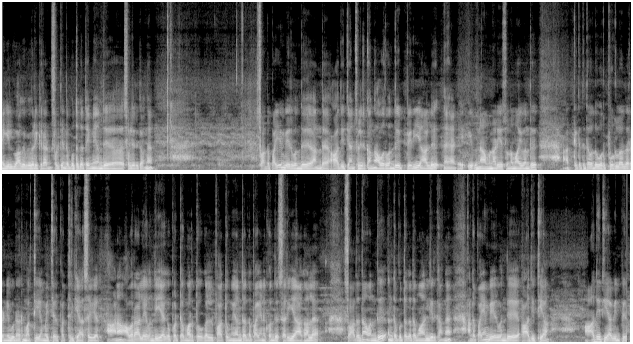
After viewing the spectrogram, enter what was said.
நெகிழ்வாக விவரிக்கிறார்னு சொல்லிட்டு இந்த புத்தகத்தையுமே வந்து சொல்லியிருக்காங்க. ஸோ அந்த பையன் பேர் வந்து அந்த ஆதித்யான்னு சொல்லியிருக்காங்க. அவர் வந்து பெரிய ஆள். நான் முன்னாடியே சொன்ன மாதிரி வந்து கிட்டத்தட்ட வந்து ஒரு பொருளாதார நிபுணர் மத்திய அமைச்சர் பத்திரிகை ஆசிரியர். ஆனால் அவராலே வந்து ஏகப்பட்ட மருத்துவர்கள் பார்த்துமே வந்து அந்த பையனுக்கு வந்து சரியே ஆகலை. ஸோ அதை தான் வந்து அந்த புத்தகத்தமாக எழுதியிருக்காங்க. அந்த பையன் பேர் வந்து ஆதித்யா. ஆதித்யாவின் பிற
